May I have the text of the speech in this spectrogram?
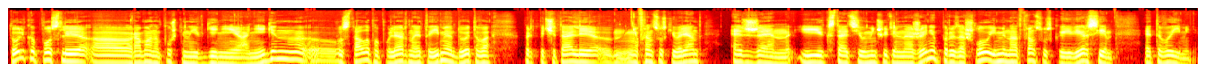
Только после э, романа Пушкина Евгений Онегин э, стало популярно это имя. До этого предпочитали французский вариант Эжен. И, кстати, уменьшительное Женя произошло именно от французской версии этого имени.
